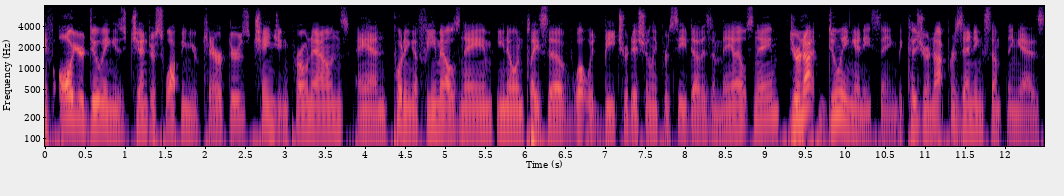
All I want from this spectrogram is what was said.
if all you're doing is gender swapping your characters, changing pronouns and putting a female's name, you know, in place of what would be traditionally perceived of as a male's name, you're not doing anything because you're not presenting something as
